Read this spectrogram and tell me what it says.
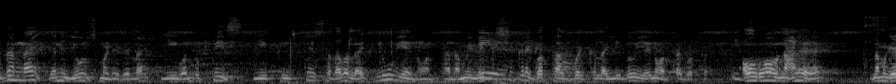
ಇದನ್ನು ಏನು ಯೂಸ್ ಮಾಡಿರಲ್ಲ? ಈ ಒಂದು ಪೀಸ್ ಈ ಪೀಸ್ ಪೀಸ್ ಅದಾವಲ್ಲ ಇವು ಏನು ಅಂತ ನಮ್ಮ ವೀಕ್ಷಕರಿಗೆ ಗೊತ್ತಾಗಬೇಕಲ್ಲ ಇದು ಏನು ಅಂತ ಗೊತ್ತ? ಅವರು ನಾಳೆ ನಮಗೆ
